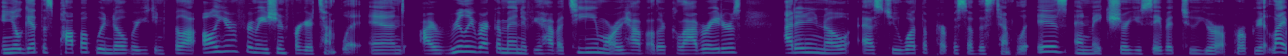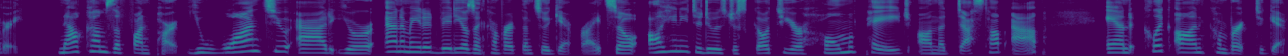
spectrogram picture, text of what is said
and you'll get this pop up window where you can fill out all your information for your template. And I really recommend if you have a team or you have other collaborators, adding a note as to what the purpose of this template is and make sure you save it to your appropriate library. Now comes the fun part. You want to add your animated videos and convert them to a GIF, right? So all you need to do is just go to your home page on the desktop app and click on convert to GIF.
